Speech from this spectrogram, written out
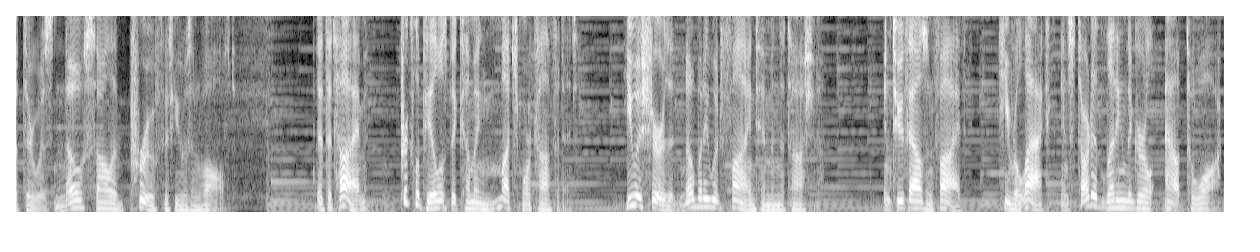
but there was no solid proof that he was involved. At the time, Priklopil was becoming much more confident. He was sure that nobody would find him and Natasha. In 2005, he relaxed and started letting the girl out to walk,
